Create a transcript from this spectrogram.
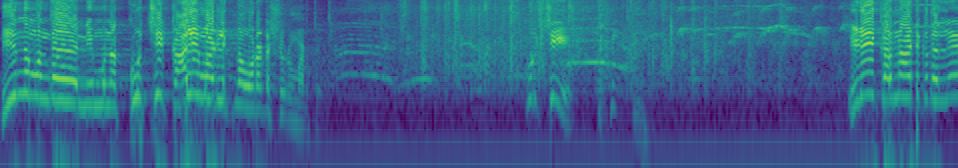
ಇನ್ನು ಮುಂದೆ ನಿಮ್ಮನ್ನ ಕುರ್ಚಿ ಖಾಲಿ ಮಾಡ್ಲಿಕ್ಕೆ ನಾವು ಹೋರಾಟ ಶುರು ಮಾಡ್ತೀವಿ. ಕುರ್ಚಿ. ಇಡೀ ಕರ್ನಾಟಕದಲ್ಲಿ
